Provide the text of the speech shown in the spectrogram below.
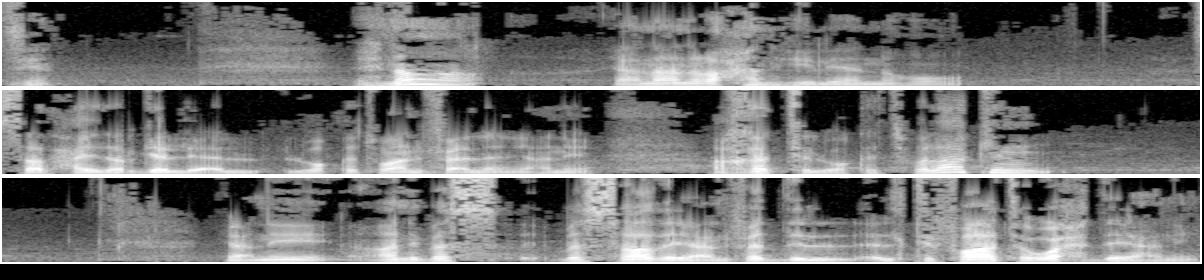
زين. هنا يعني أنا راح أنهي لأنه أستاذ حيدر قال لي الوقت وأنا فعلا يعني أخذت الوقت. ولكن يعني أنا بس بس هذا يعني فد الالتفاتة وحدة يعني.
